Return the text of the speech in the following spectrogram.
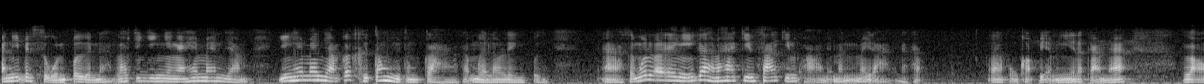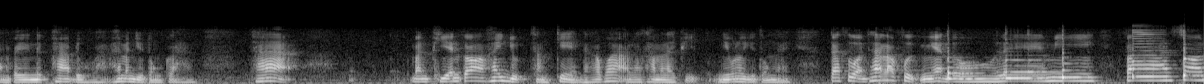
อันนี้เป็นศูนย์ปืนนะ เราจะยิงยังไงให้แม่นยำยิงให้แม่นยำก็คือต้องอยู่ตรงกลางนะครับ เหมือนเราเล็งปืน อ่า สมมุติเราอย่างนี้ก็เห็นไหมฮะ กินซ้ายกินขวาเนี่ยมันไม่ได้นะครับผมขอเปรียบอย่างนี้แล้วกันนะ ลองไปนึกภาพดูว่าให้มันอยู่ตรงกลาง ถ้ามันเพี้ยนก็ให้หยุดสังเกตนะครับ ว่าเราทำอะไรผิดนิ้วเราอยู่ตรงไหน แต่ส่วนถ้าเราฝึกเงี้ยโดเรมีฟาซอน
